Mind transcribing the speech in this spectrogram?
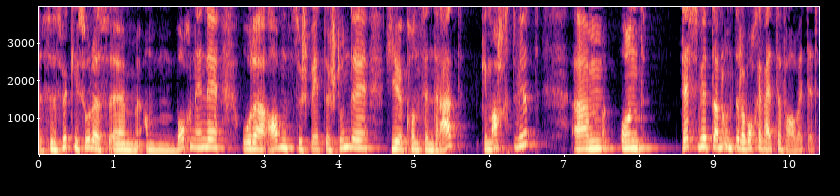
Es ist wirklich so, dass ähm, am Wochenende oder abends zu später Stunde hier Konzentrat gemacht wird ähm, und das wird dann unter der Woche weiterverarbeitet.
